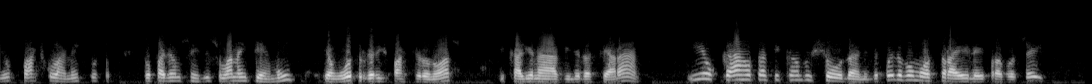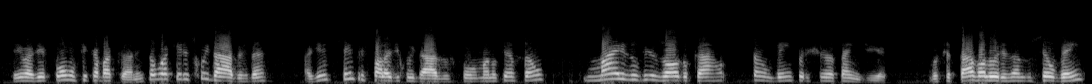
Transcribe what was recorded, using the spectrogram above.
eu particularmente estou fazendo um serviço lá na Intermum, que é um outro grande parceiro nosso, fica ali na Avenida Ceará, e o carro está ficando show, Dani. Depois eu vou mostrar ele aí para vocês, você vai ver como fica bacana. Então, aqueles cuidados, né? A gente sempre fala de cuidados com manutenção, mas o visual do carro também precisa estar em dia. Você está valorizando o seu bem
